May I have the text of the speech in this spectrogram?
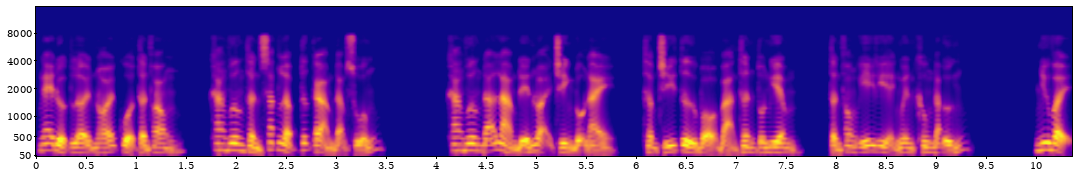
Nghe được lời nói của Tần Phong, Khang Vương thần sắc lập tức cảm đạm xuống. Khang Vương đã làm đến loại trình độ này, thậm chí từ bỏ bản thân tôn nghiêm, Tần Phong ý gì nguyên không đáp ứng. Như vậy,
